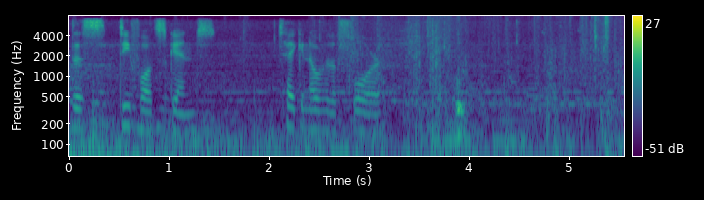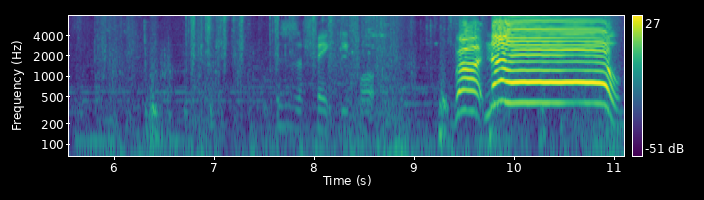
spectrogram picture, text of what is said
This default skin's taking over the floor. This is a fake default. Bro, no!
